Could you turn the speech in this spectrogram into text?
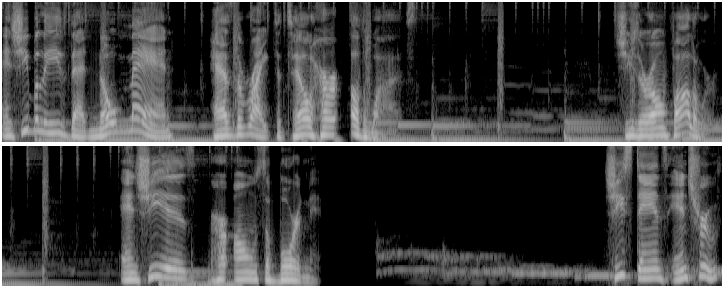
And she believes that no man has the right to tell her otherwise. She's her own follower. And she is her own subordinate. She stands in truth,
